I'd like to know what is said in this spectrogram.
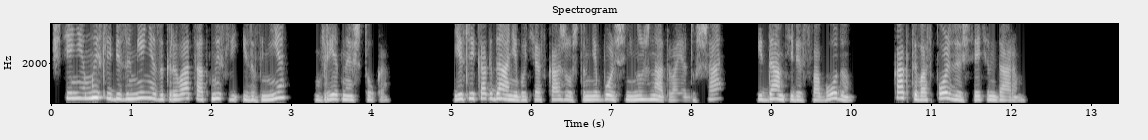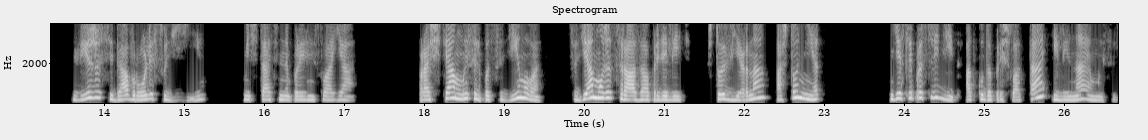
Чтение мыслей без умения закрываться от мыслей извне – вредная штука. Если когда-нибудь я скажу, что мне больше не нужна твоя душа и дам тебе свободу, как ты воспользуешься этим даром? «Вижу себя в роли судьи», – мечтательно произнесла я. Прочтя мысль подсудимого, судья может сразу определить, что верно, а что нет если проследит, откуда пришла та или иная мысль.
